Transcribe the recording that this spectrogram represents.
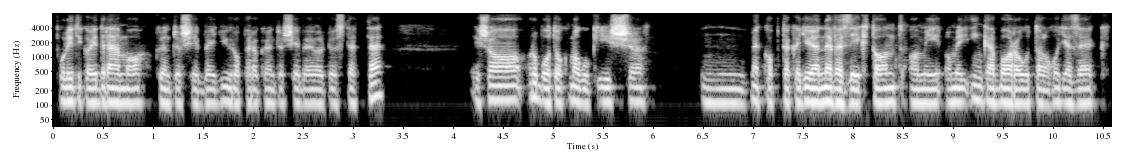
politikai dráma köntösébe, egy űropera köntösébe öltöztette, és a robotok maguk is mm, megkaptak egy olyan nevezéktant, ami, ami inkább arra utal, hogy ezek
